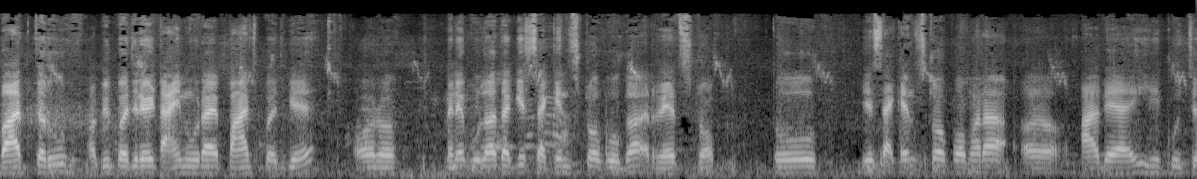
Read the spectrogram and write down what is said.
बात करूँ, अभी बज रहे टाइम हो रहा है, पाँच बज गए और मैंने बोला था कि सेकेंड स्टॉप होगा रेड स्टॉप तो ये सेकेंड स्टॉप हमारा आ गया है। ये कुछ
